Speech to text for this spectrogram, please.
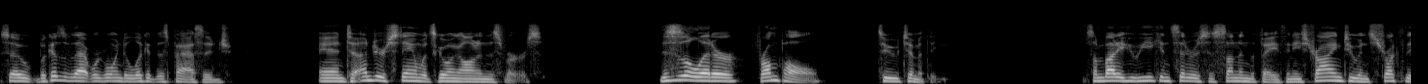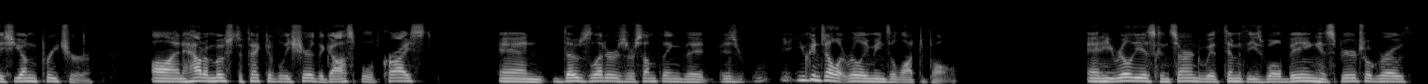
So, because of that, we're going to look at this passage and to understand what's going on in this verse. This is a letter from Paul to Timothy somebody who he considers his son in the faith, and he's trying to instruct this young preacher on how to most effectively share the gospel of Christ. And those letters are something that is, you can tell it really means a lot to Paul. And he really is concerned with Timothy's well being, his spiritual growth,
